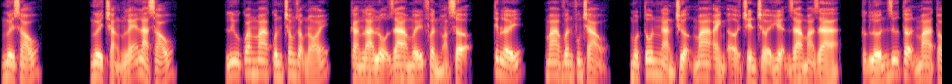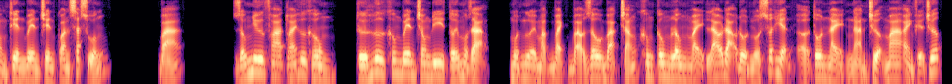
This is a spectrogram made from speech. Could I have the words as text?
Người sáu, người chẳng lẽ là sáu? Lưu quang ma quân trong giọng nói, càng là lộ ra mấy phần hoảng sợ, tiếp lấy, ma vân phun trào, một tôn ngàn trượng ma ảnh ở trên trời hiện ra mà ra, cực lớn giữ tợn ma tổng thiên bên trên quan sát xuống. Bá, giống như phá thoái hư không, từ hư không bên trong đi tới một dạng một người mặc bạch bảo dâu bạc trắng không công lông mày lao đạo đột ngột xuất hiện ở tôn này ngàn trượng ma ảnh phía trước.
